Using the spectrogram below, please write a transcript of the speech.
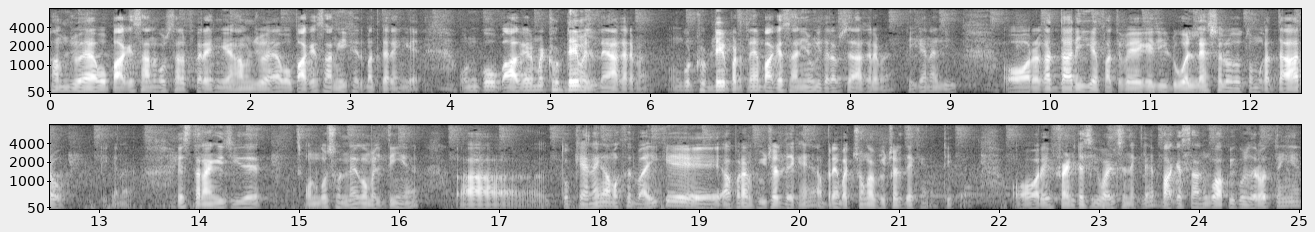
हम जो है वो पाकिस्तान को सर्व करेंगे, हम जो है वो पाकिस्तान की खिदमत करेंगे। उनको आगरे में ठुड्डे मिलते हैं आगरे में। उनको ठुड्डे पड़ते हैं पाकिस्तानियों की तरफ़ से आगरे में, ठीक है ना जी? और गद्दारी के फतवे के, जी डुअल नेशनल हो तो तुम गद्दार हो, ठीक है ना? इस तरह की चीज़ें उनको सुनने को मिलती हैं। तो कहने का मकसद भाई कि अपना फ्यूचर देखें, अपने बच्चों का फ्यूचर देखें, ठीक है? और ये फैंटेसी वर्ल्ड से निकलें। पाकिस्तान को आपकी कोई ज़रूरत नहीं है।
